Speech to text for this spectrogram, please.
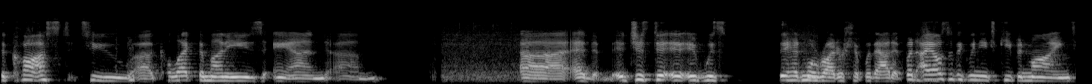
the cost to uh, collect the monies and um, uh, and it just it, it, was they had more ridership without it. But I also think we need to keep in mind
